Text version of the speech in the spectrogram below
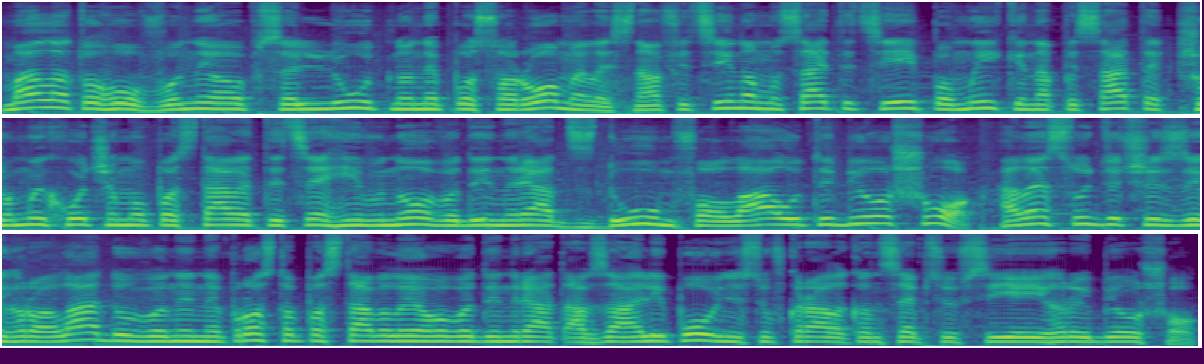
Мало того, вони абсолютно не посоромились на офіційному сайті цієї помийки написати, що ми хочемо поставити це гівно в один ряд з Doom, Fallout і Bioshock. Але судячи з ігроладу, вони не просто поставили його в один ряд, а взагалі повністю вкрали концепцію всієї гри Bioshock.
